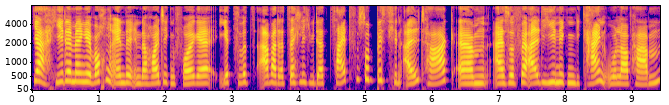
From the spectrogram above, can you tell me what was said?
Ja, jede Menge Wochenende in der heutigen Folge. Jetzt wird's aber tatsächlich wieder Zeit für so ein bisschen Alltag. Ähm, also für all diejenigen, die keinen Urlaub haben.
